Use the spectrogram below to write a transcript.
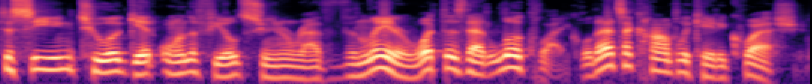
to seeing Tua get on the field sooner rather than later. What does that look like? Well, that's a complicated question.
